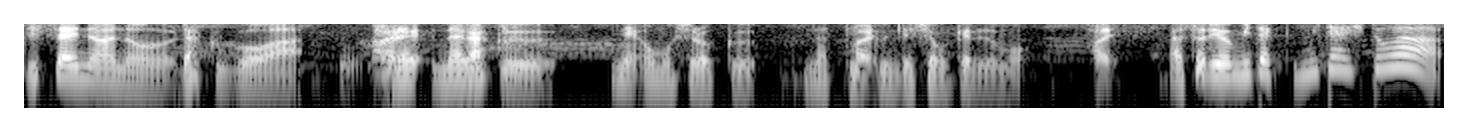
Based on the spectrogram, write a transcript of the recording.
実際のあの落語は、はい。な長く、ね、面白くなっていくんでしょうけれども、はいあそれを見た見たい人は、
